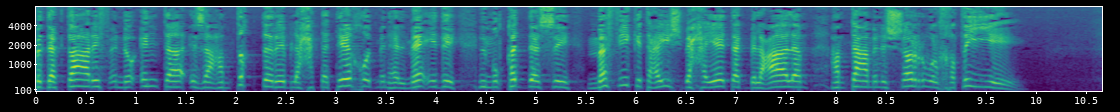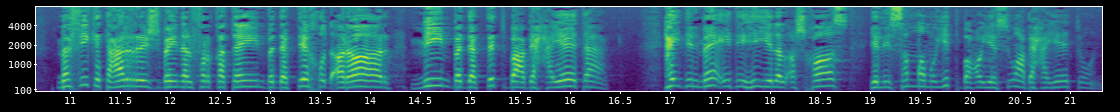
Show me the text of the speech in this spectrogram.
بدك تعرف إنه أنت إذا عم تقترب لحتى تاخذ من هالمائدة المقدسة ما فيك تعيش بحياتك بالعالم عم تعمل الشر والخطية. ما فيك تعرج بين الفرقتين بدك تاخد قرار مين بدك تتبع بحياتك. هيدي المائدة هي للأشخاص يلي صمموا يتبعوا يسوع بحياتهم.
